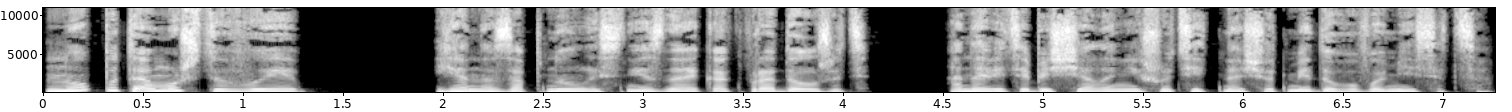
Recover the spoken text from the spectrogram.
«Ну, потому что вы...» Яна запнулась, не зная, как продолжить. Она ведь обещала не шутить насчет медового месяца.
